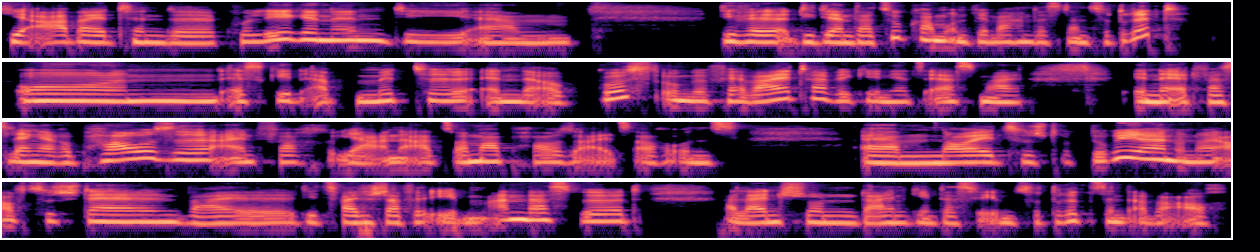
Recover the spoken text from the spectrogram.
hier arbeitende Kolleginnen, die, ähm, die, wir, die dann dazukommen und wir machen das dann zu dritt. Und es geht ab Mitte, Ende August ungefähr weiter. Wir gehen jetzt erstmal in eine etwas längere Pause, einfach ja eine Art Sommerpause, als auch uns ähm, neu zu strukturieren und neu aufzustellen, weil die zweite Staffel eben anders wird. Allein schon dahingehend, dass wir eben zu dritt sind, aber auch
